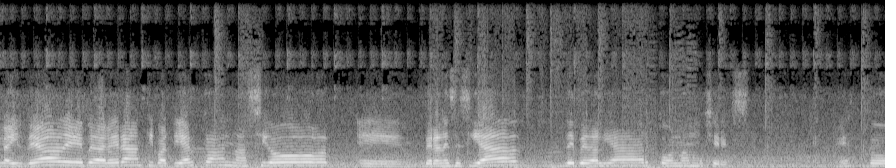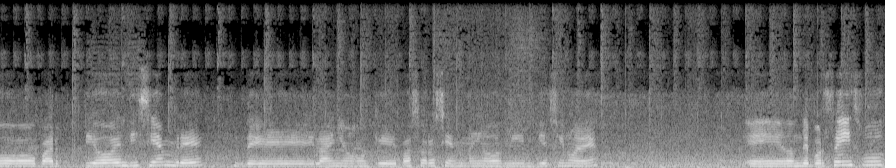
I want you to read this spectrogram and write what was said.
La idea de pedalera antipatriarca nació eh, de la necesidad de pedalear con más mujeres. Esto partió en diciembre del año que pasó recién, el año 2019, eh, donde por Facebook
